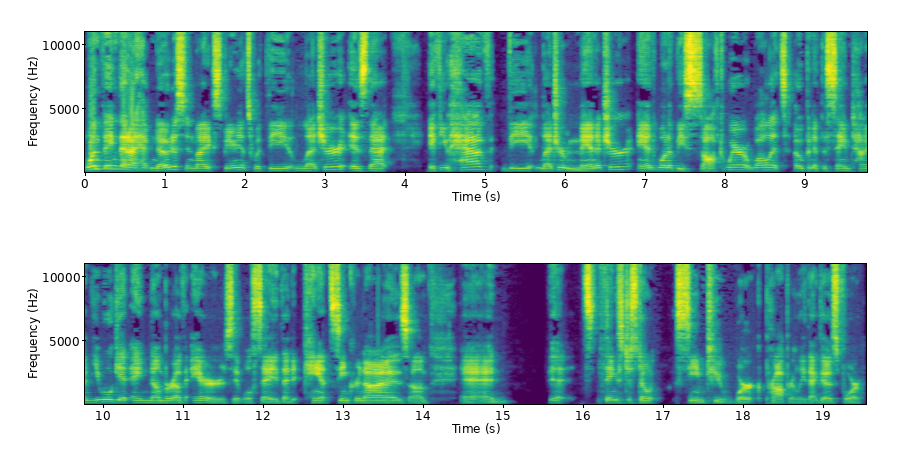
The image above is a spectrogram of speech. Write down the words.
One thing that I have noticed in my experience with the Ledger is that if you have the Ledger Manager and one of these software wallets open at the same time, you will get a number of errors. It will say that it can't synchronize um, and it, things just don't seem to work properly. That goes for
